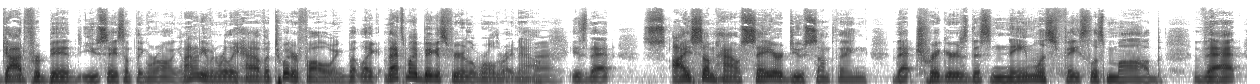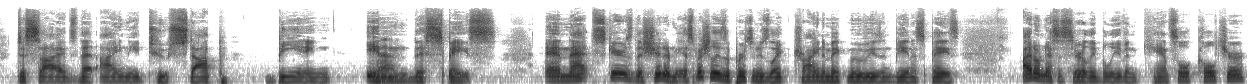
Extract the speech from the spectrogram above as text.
God forbid you say something wrong. And I don't even really have a Twitter following, but like that's my biggest fear in the world right now is that I somehow say or do something that triggers this nameless, faceless mob that decides that I need to stop being in this space. And that scares the shit out of me, especially as a person who's like trying to make movies and be in a space. I don't necessarily believe in cancel culture,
